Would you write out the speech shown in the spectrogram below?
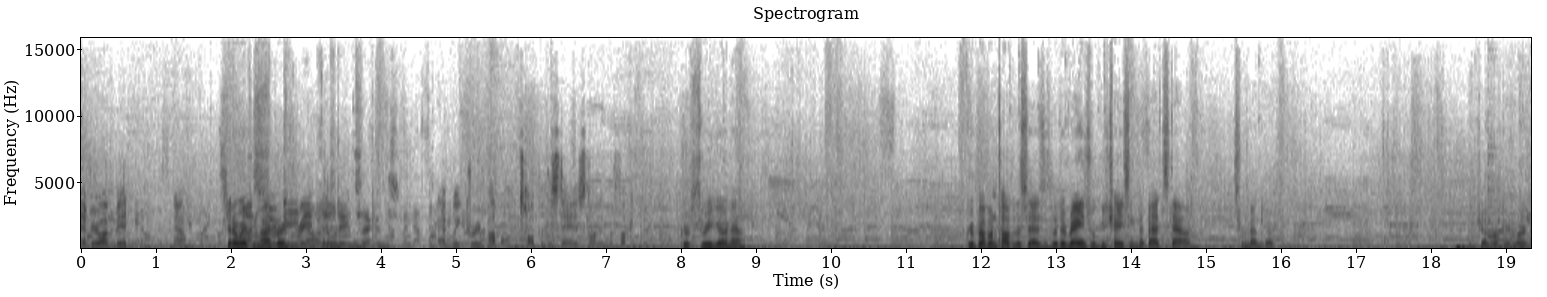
Everyone mid now. Get away from hyper. Three and 15 seconds. And we group up on top of the stairs, not in the fucking middle. Group three go now. Group up on top of the stairs, but the range will be chasing the bats down. Just remember. Good work.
